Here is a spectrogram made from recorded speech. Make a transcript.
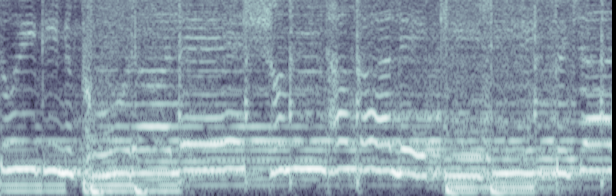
তুই দিন ফুরালে সন্ধ্যাকালে কি দীপ জালিস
